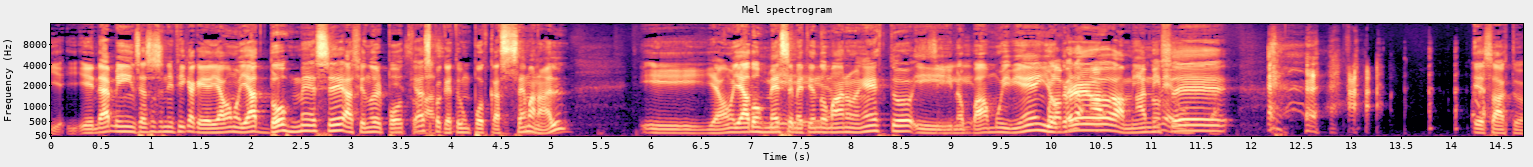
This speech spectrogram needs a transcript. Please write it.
Y, y that means, eso significa que llevamos ya dos meses haciendo el podcast, porque este es un podcast semanal. Y llevamos ya dos meses Yeah. metiendo mano en esto y Sí. nos va muy bien, yo menos creo. a- A, mí a mí no sé. Exacto.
